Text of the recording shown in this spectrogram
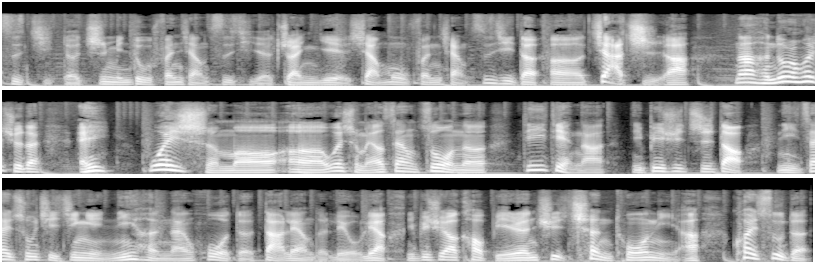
自己的知名度，分享自己的专业项目，分享自己的呃价值啊。那很多人会觉得，哎。为什么？呃，为什么要这样做呢？第一点呢，你必须知道你在初期经营，你很难获得大量的流量，你必须要靠别人去衬托你啊，快速的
